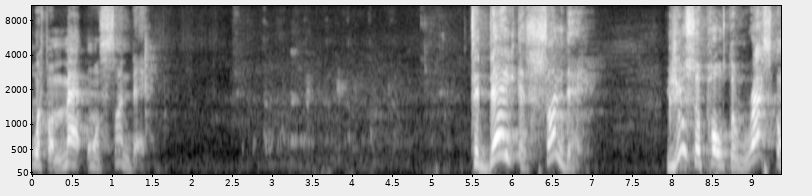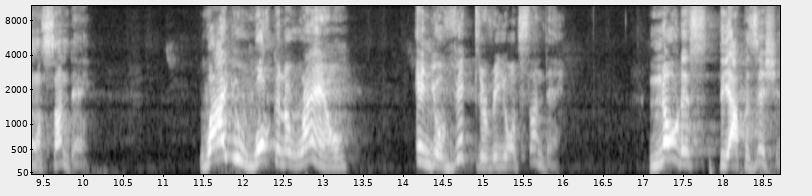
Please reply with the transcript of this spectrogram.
with a mat on Sunday? Today is Sunday. You're supposed to rest on Sunday. Why are you walking around in your victory on Sunday? Notice the opposition.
